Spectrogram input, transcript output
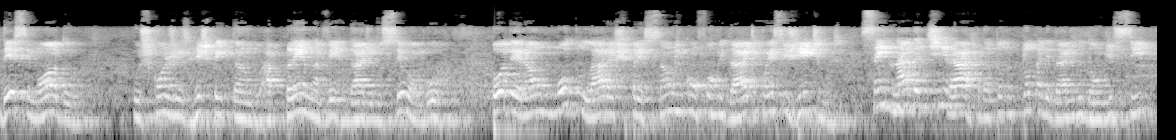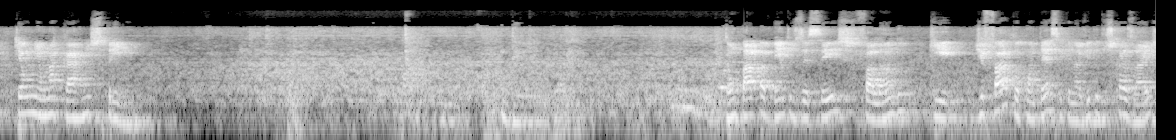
Desse modo, os cônjuges, respeitando a plena verdade do seu amor, poderão modular a expressão em conformidade com esses ritmos, sem nada tirar da totalidade do dom de si que a união na carne exprime. Então, Papa Bento XVI falando que, de fato, acontece que na vida dos casais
